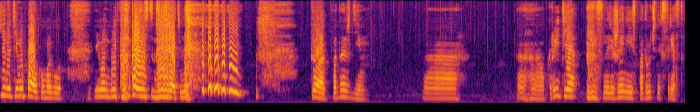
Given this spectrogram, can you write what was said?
Кинуть ему палку могу. И он будет полностью доверять мне. Так, подожди. А, ага, укрытие, снаряжение из подручных средств.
